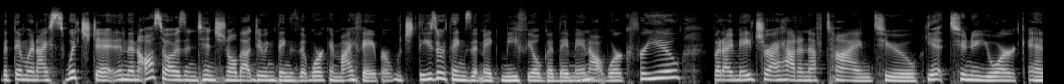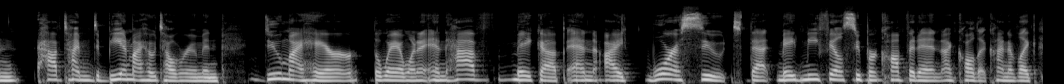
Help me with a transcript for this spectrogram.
but then when I switched it, and then also I was intentional about doing things that work in my favor, which these are things that make me feel good. They may mm-hmm. not work for you, but I made sure I had enough time to get to New York and have time to be in my hotel room and do my hair the way I want to and have makeup. And I wore a suit that made me feel super confident. I called it kind of like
